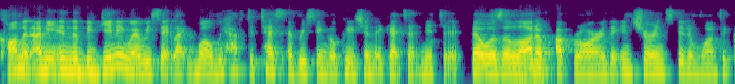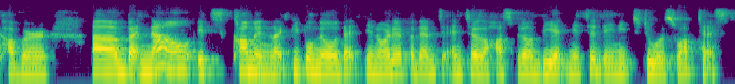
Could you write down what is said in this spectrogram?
common. I mean in the beginning when we said like well we have to test every single patient that gets admitted there was a lot mm-hmm. of uproar. The insurance didn't want to cover. Um, but now it's common. Like people know that in order for them to enter the hospital and be admitted they need to do a swab test.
